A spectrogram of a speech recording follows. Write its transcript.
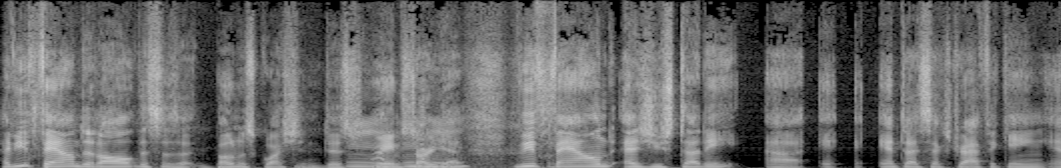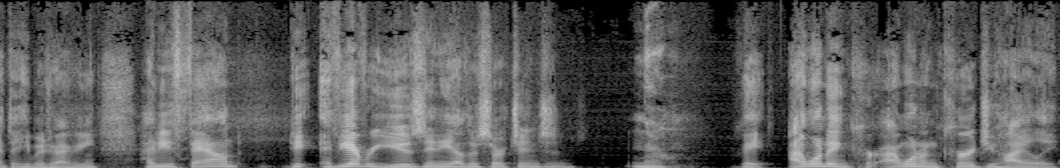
Have you found at all? This is a bonus question. Just we haven't started yet. Have you found as you study uh, anti-sex trafficking, anti-human trafficking, have you found? Do, have you ever used any other search engine? No. Okay, I want to encourage. I want to encourage you highly.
